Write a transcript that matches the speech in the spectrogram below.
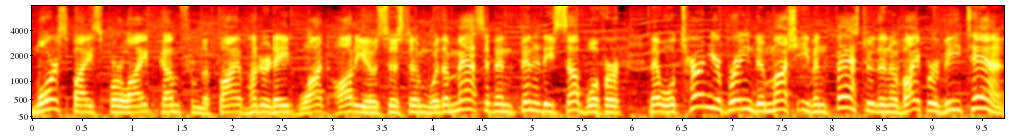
More spice for life comes from the 508 watt audio system with a massive Infinity subwoofer that will turn your brain to mush even faster than a Viper V10.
